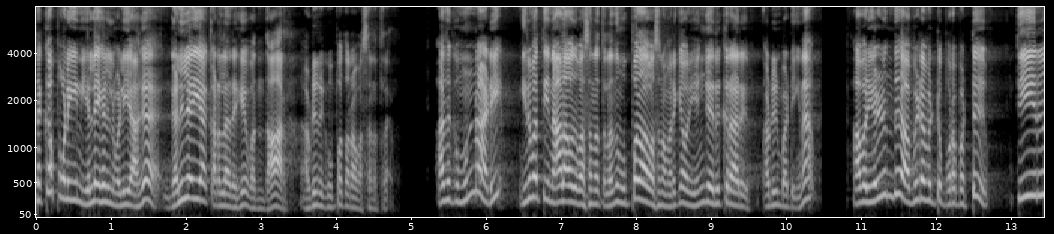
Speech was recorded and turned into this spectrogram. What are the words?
தெக்கப்போலியின் எல்லைகளின் வழியாக கலிலேயா கடல் அருகே வந்தார் அப்படின்னு இருக்கு முப்பத்தோராம் வசனத்தில். அதுக்கு முன்னாடி இருபத்தி நாலாவது வசனத்துலேருந்து முப்பதாவது வசனம் வரைக்கும் அவர் எங்கே இருக்கிறாரு அப்படின்னு பார்த்தீங்கன்னா அவர் எழுந்து அவ்விடம் விட்டு புறப்பட்டு தீரு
